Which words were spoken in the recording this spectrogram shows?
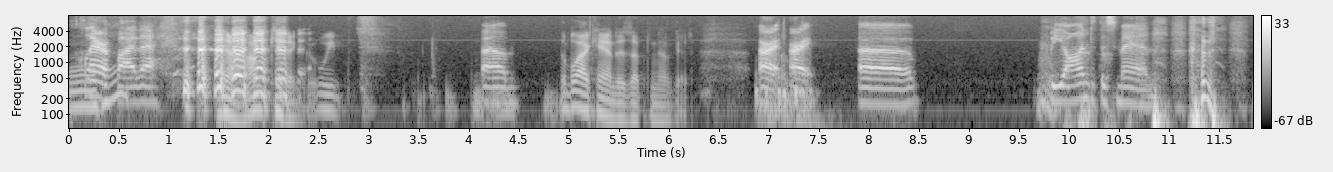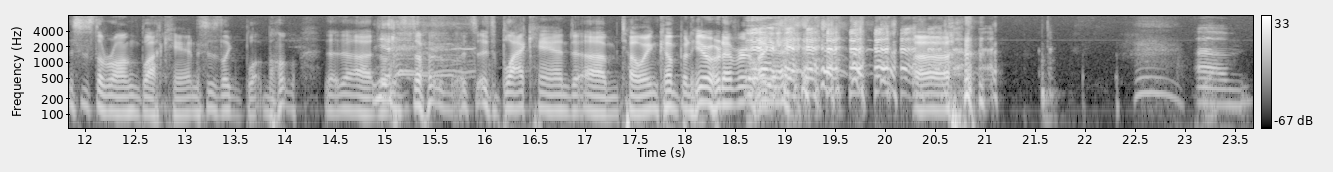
Mhm. clarify that. No, I'm kidding. We Um. the black hand is up to no good. All right. All right. Uh. Beyond this man. this is the wrong black hand. This is like bl- bl- uh, uh, Yeah. it's, it's, it's black hand um, towing company or whatever. Like, uh, um.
